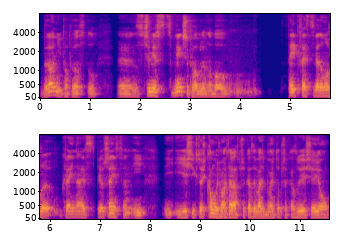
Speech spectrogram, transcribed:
broni po prostu. Z czym jest większy problem, no bo w tej kwestii wiadomo, że Ukraina jest pierwszeństwem i, i, i jeśli ktoś komuś ma teraz przekazywać broń, to przekazuje się ją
